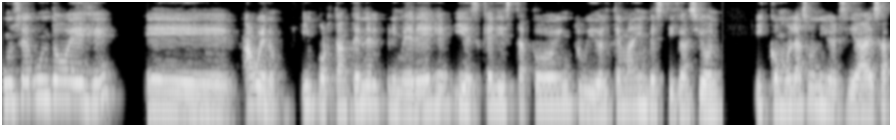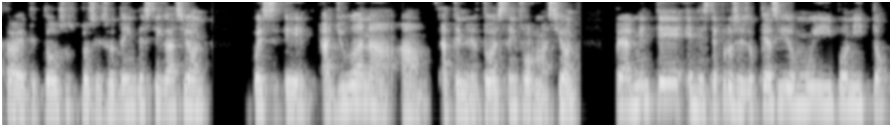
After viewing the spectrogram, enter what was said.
Un segundo eje, eh, ah, bueno, importante en el primer eje, y es que allí está todo incluido el tema de investigación y cómo las universidades a través de todos sus procesos de investigación pues eh, ayudan a, a, tener toda esta información. Realmente en este proceso que ha sido muy bonito,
